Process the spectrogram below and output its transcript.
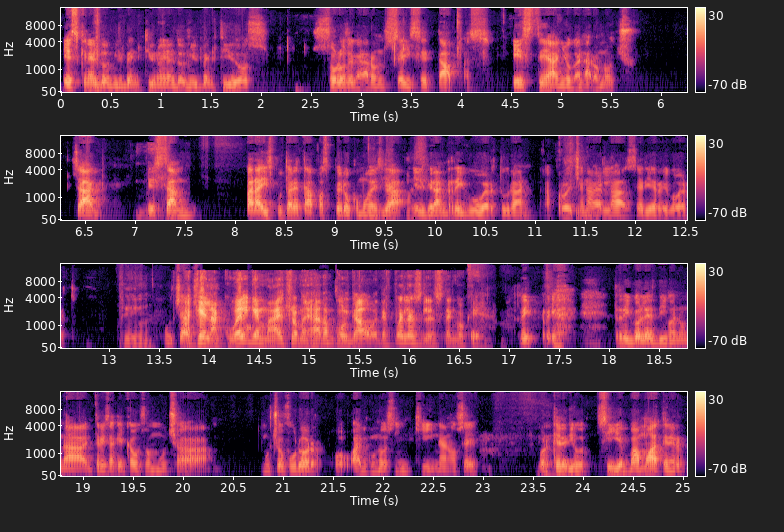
es que en el 2021 y en el 2022 solo se ganaron seis etapas. Este año ganaron ocho. O sea, están para disputar etapas, pero como decía el gran Rigoberto Urán, aprovechen a ver la serie de Rigoberto. Sí. A que la cuelguen, maestro, me dejaron colgado. Después les, les tengo que. Rigo les dijo en una entrevista que causó mucha, mucho furor, o algunos inquina, no sé, porque le dijo: Sí, vamos a tener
